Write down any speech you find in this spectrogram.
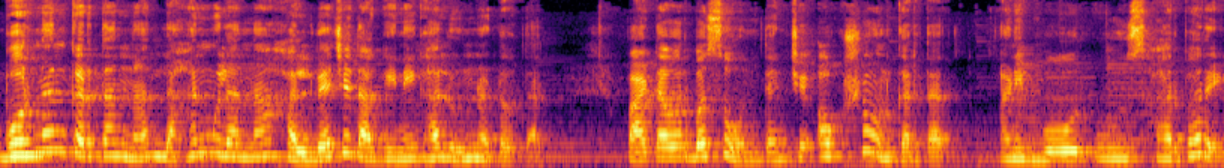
बोरणान करताना लहान मुलांना हलव्याचे दागिने घालून नटवतात. पाटावर बसवून त्यांचे औक्षवण करतात आणि बोर ऊस हरभरे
